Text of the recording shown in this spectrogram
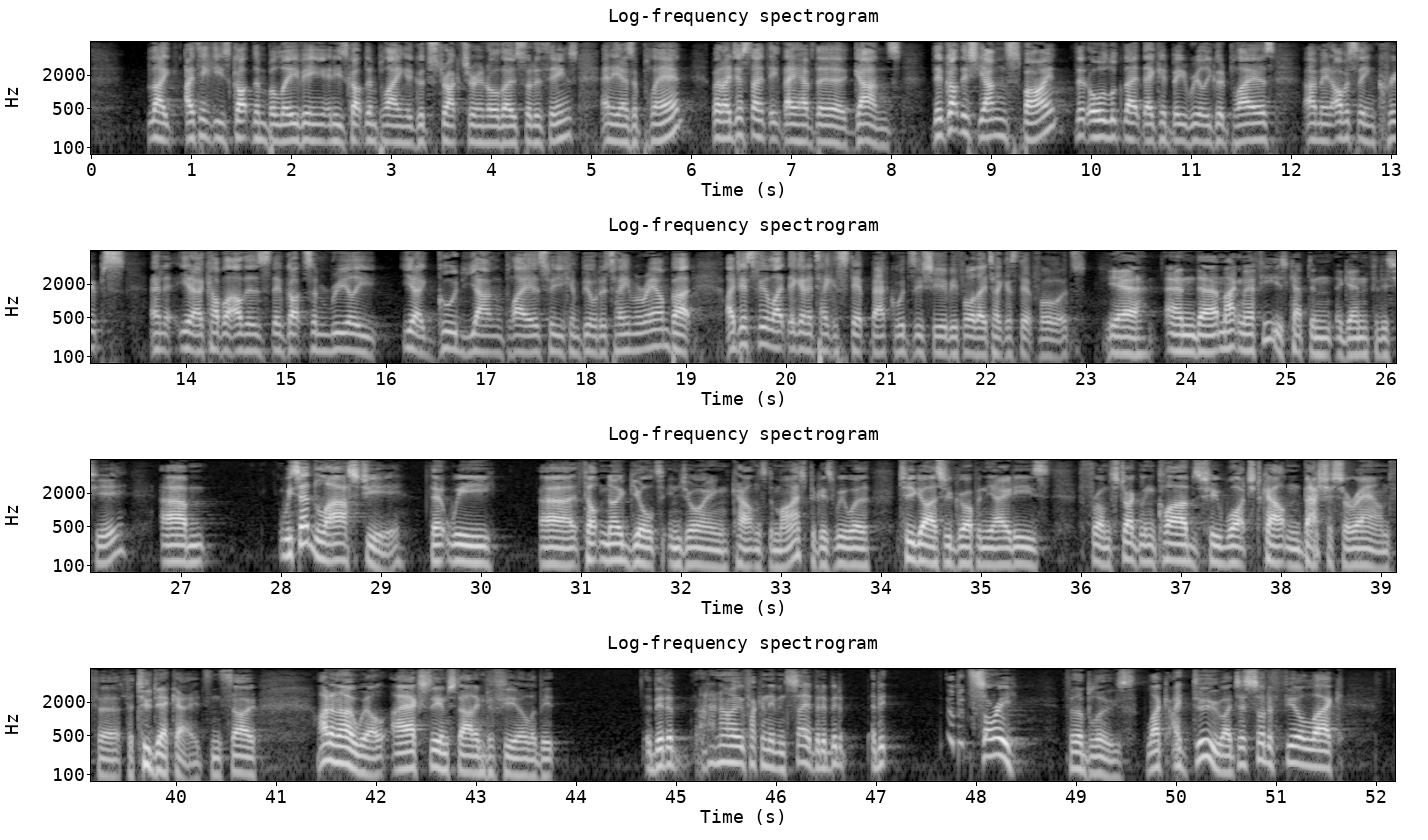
like, I think he's got them believing and he's got them playing a good structure and all those sort of things, and he has a plan. But I just don't think they have the guns. They've got this young spine that all look like they could be really good players. I mean, obviously in Cripps and you know a couple of others, they've got some really you know good young players who you can build a team around. But I just feel like they're going to take a step backwards this year before they take a step forwards. Yeah, and uh, Marc Murphy is captain again for this year. Um, we said last year that we uh, felt no guilt enjoying Carlton's demise because we were two guys who grew up in the 80s from struggling clubs who watched Carlton bash us around for, for two decades. And so, I don't know, Will. I actually am starting to feel a bit, a bit of, I don't know if I can even say it, but a bit, a bit, a bit sorry for the Blues. Like I do. I just sort of feel like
